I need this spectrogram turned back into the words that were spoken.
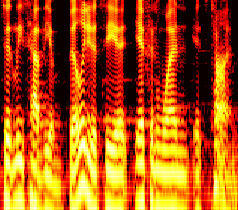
to at least have the ability to see it if and when it's time."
